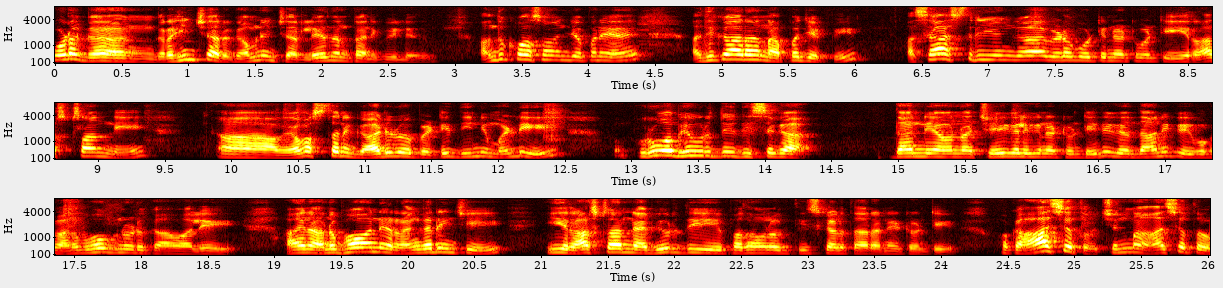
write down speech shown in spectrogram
కూడా గ గ్రహించారు గమనించారు లేదనటానికి వీల్లేదు. అందుకోసం అని చెప్పనే అధికారాన్ని అప్పజెప్పి అశాస్త్రీయంగా విడగొట్టినటువంటి ఈ రాష్ట్రాన్ని ఆ, వ్యవస్థని గాడిలో పెట్టి దీన్ని మళ్ళీ పురోభివృద్ధి దిశగా దాన్ని ఏమన్నా చేయగలిగినటువంటి ఇది దానికి ఒక అనుభవజ్ఞుడు కావాలి. ఆయన అనుభవాన్ని రంగరించి ఈ రాష్ట్రాన్ని అభివృద్ధి పదంలోకి తీసుకెళ్తారనేటువంటి ఒక ఆశతో చిన్న ఆశతో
